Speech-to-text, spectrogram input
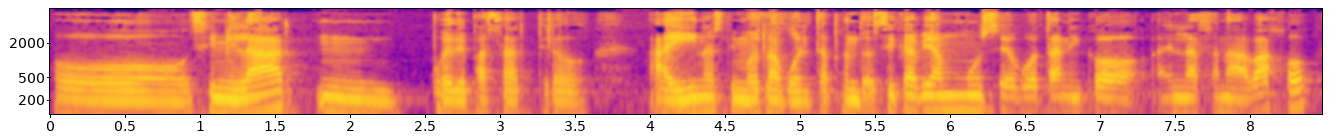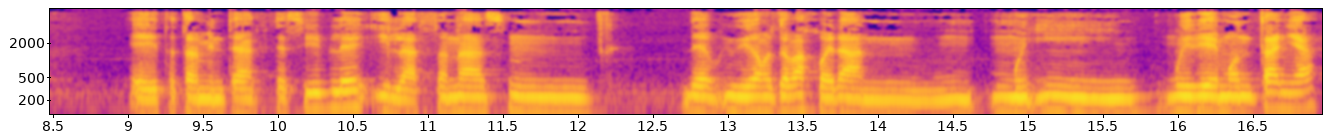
o similar mm, puede pasar pero ahí nos dimos la vuelta pronto. Sí que había un museo botánico en la zona de abajo, eh, totalmente accesible, y las zonas, mm, de, digamos, de abajo eran muy, muy de montaña,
